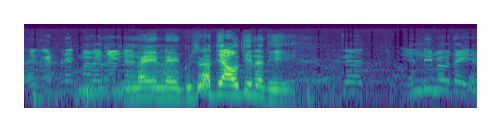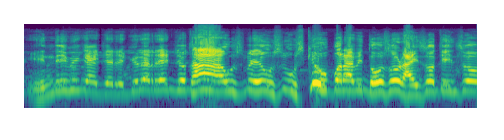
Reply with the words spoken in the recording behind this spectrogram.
ટિકિટ બ્લેકમાં વેચાય છે नहीं नहीं गुजराती आवती नहीं કે હિન્દીમાં બતાઈએ हिंदी में क्या है रेगुलर रेट जो था उसमें उस, उसके ऊपर अभी 200 250 300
